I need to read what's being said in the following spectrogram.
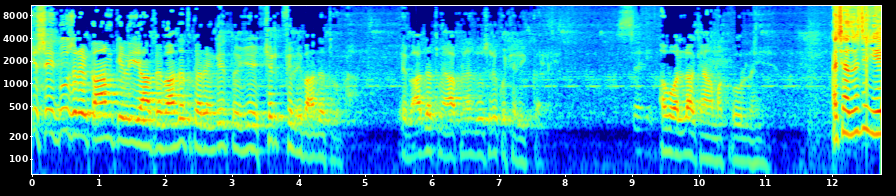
किसी दूसरे काम के लिए आप इबादत करेंगे तो ये शिरक फिल इबादत होगा। इबादत में आपने दूसरे को शरीक कर लिया। अब वो अल्लाह के यहाँ मकबूल नहीं है। अच्छा हज़रत जी ये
